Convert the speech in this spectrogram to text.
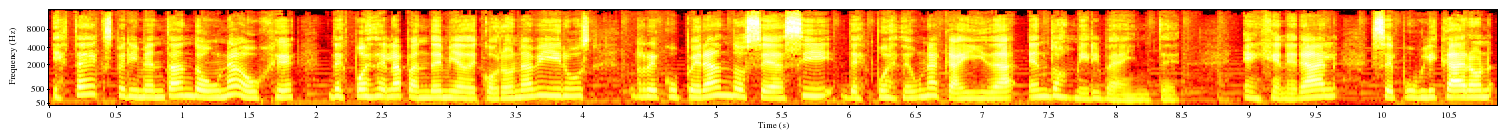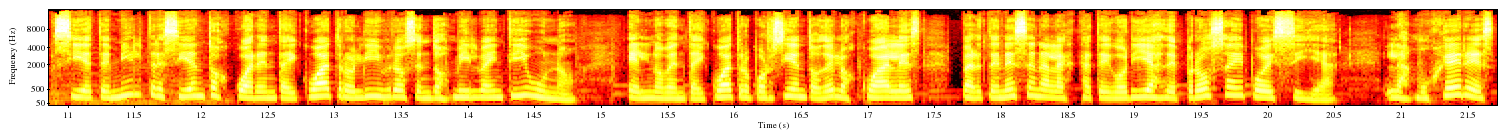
está experimentando un auge después de la pandemia de coronavirus, recuperándose así después de una caída en 2020. En general, se publicaron 7.344 libros en 2021, el 94% de los cuales pertenecen a las categorías de prosa y poesía. Las mujeres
